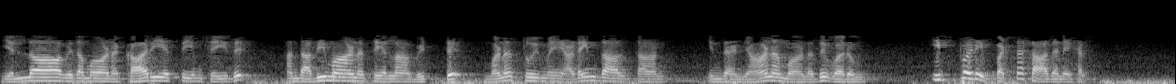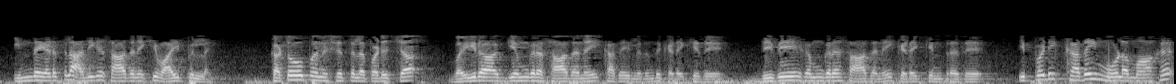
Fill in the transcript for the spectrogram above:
எல்லா விதமான காரியத்தையும் செய்து அந்த அபிமானத்தை எல்லாம் விட்டு மன தூய்மை அடைந்தால்தான் இந்த ஞானமானது வரும். இப்படிப்பட்ட சாதனைகள். இந்த இடத்துல அதிக சாதனைக்கு வாய்ப்பில்லை. கட்டோபனிஷத்துல படிச்சா வைராகியம்ங்கிற சாதனை கதையிலிருந்து கிடைக்குது. விவேகம்ங்கிற சாதனை கிடைக்கின்றது. இப்படி கதை மூலமாக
